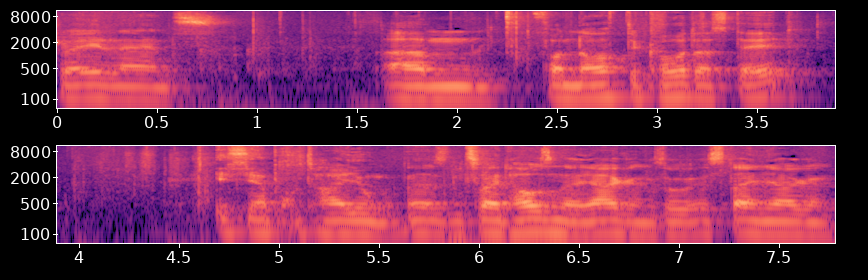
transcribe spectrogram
Trey Lance ähm, von North Dakota State. Ist ja brutal jung. Ne? Das ist ein 2000er Jahrgang, so ist dein Jahrgang.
